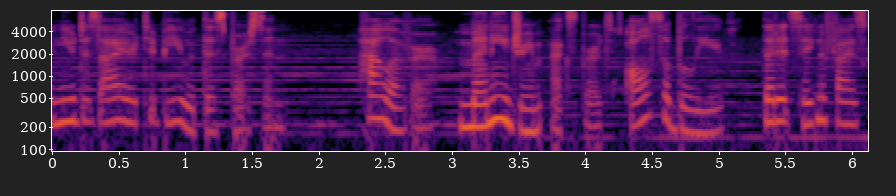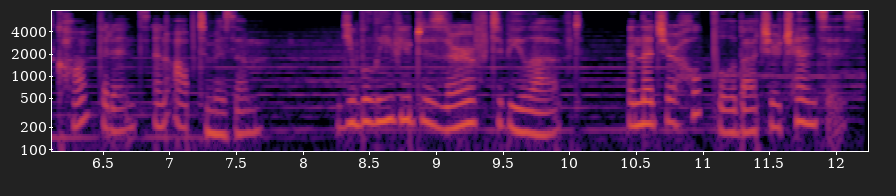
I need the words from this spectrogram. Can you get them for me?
and you desire to be with this person. However, many dream experts also believe that it signifies confidence and optimism. You believe you deserve to be loved and that you're hopeful about your chances.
